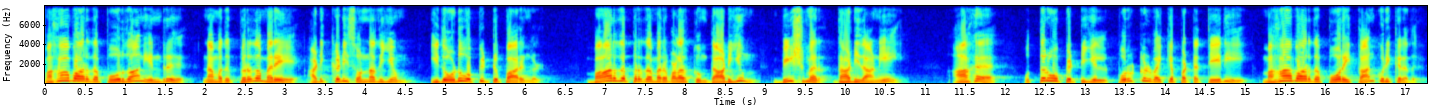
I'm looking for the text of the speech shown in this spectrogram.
மகாபாரத போர்தான் என்று நமது பிரதமரே அடிக்கடி சொன்னதையும் இதோடு ஒப்பிட்டு பாருங்கள். பாரத பிரதமர் வளர்க்கும் தாடியும் பீஷ்மர் தாடிதானே? ஆக உத்தரவு பெட்டியில் பொருட்கள் வைக்கப்பட்ட தேதி மகாபாரத போரைத்தான் குறிக்கிறது.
